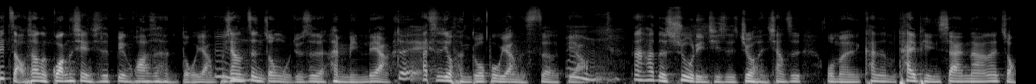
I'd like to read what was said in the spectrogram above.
因为早上的光线其实变化是很多样，不像正中午就是很明亮。嗯、对，它其实有很多不一样的色调。嗯、那它的树林其实就很像是我们看什么太平山呐、啊、那种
